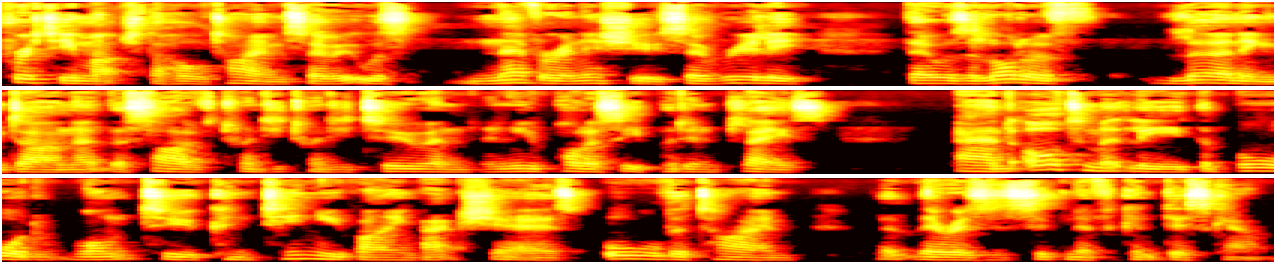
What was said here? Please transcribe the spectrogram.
pretty much the whole time. So it was never an issue. So really, there was a lot of learning done at the start of 2022 and a new policy put in place. And ultimately, the board want to continue buying back shares all the time that there is a significant discount.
